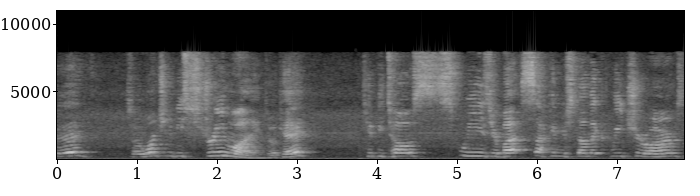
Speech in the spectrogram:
Good. So I want you to be streamlined, okay? Tippy toes, squeeze your butt, suck in your stomach, reach your arms.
